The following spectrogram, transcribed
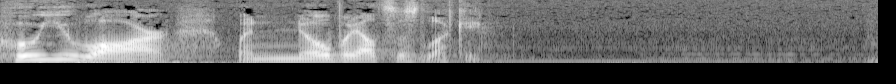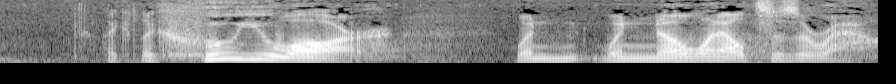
Who you are when nobody else is looking. Like, like who you are when, when no one else is around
